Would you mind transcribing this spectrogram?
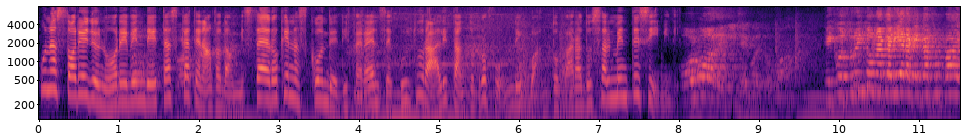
Una storia di onore e vendetta scatenata da un mistero che nasconde differenze culturali tanto profonde quanto paradossalmente simili. Onore dice questo. Ti hai costruito una carriera, che cazzo fai?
